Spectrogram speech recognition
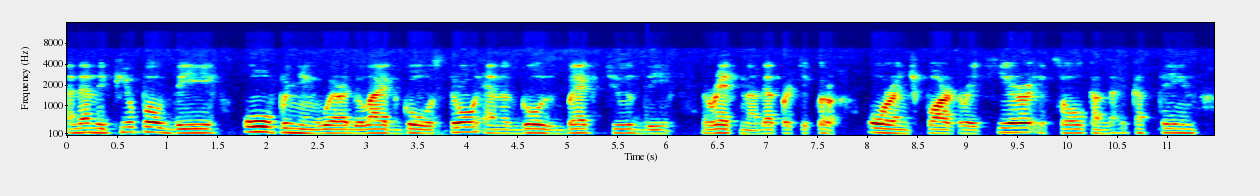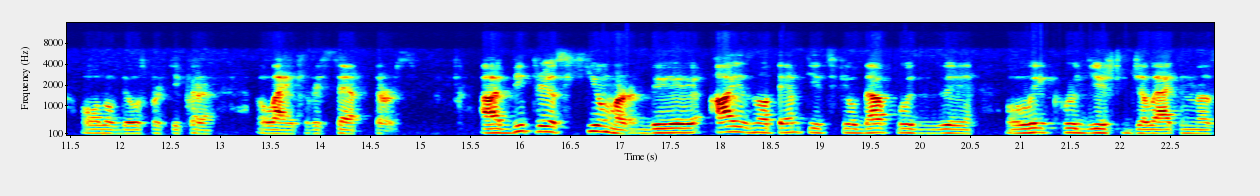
And then the pupil, the opening where the light goes through and it goes back to the retina, that particular orange part right here. It's all con contain all of those particular light receptors. Uh, vitreous humor, the eye is not empty, it's filled up with the liquidish gelatinous,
